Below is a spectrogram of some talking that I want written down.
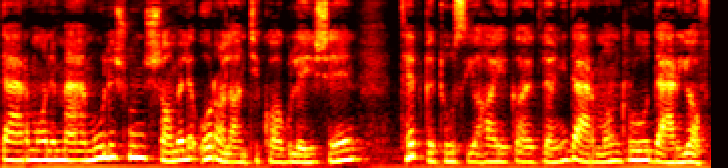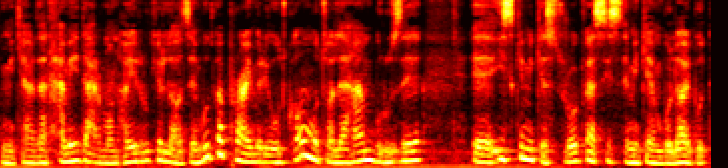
درمان معمولشون شامل oral anticoagulation طبق توصیه های guideline ی درمان رو دریافت می‌کردن. همه درمان هایی رو که لازم بود و primary outcome مطالعه هم بروز ischemic stroke و systemic emboli بود.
